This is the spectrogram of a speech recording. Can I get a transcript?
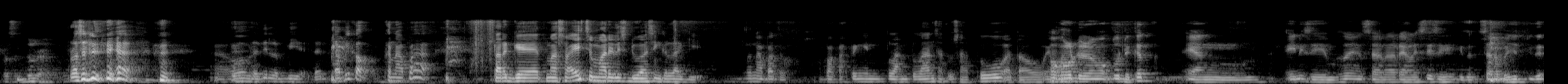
Prosedur. Prosedur ya. oh berarti lebih ya. Dan- Tapi kok kenapa target Mas Faiz cuma rilis dua single lagi? Kenapa tuh? Apakah pengen pelan-pelan satu-satu atau Oh kalau dalam waktu deket yang ini sih maksudnya yang secara realistis sih gitu, secara budget juga.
